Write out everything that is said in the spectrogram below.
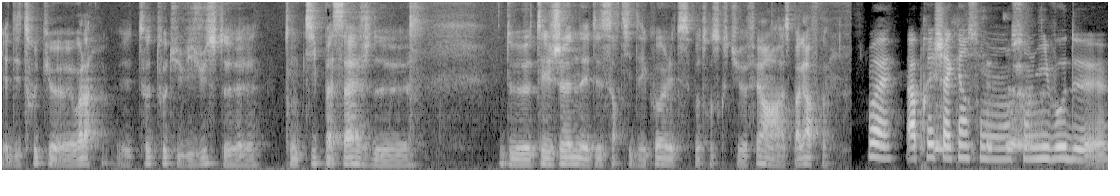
il y a des trucs, voilà. toi, toi, tu vis juste ton petit passage de, de tes jeunes et tes sorties d'école et tu sais pas trop ce que tu veux faire, c'est pas grave quoi. Ouais, après chacun son, son niveau de.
